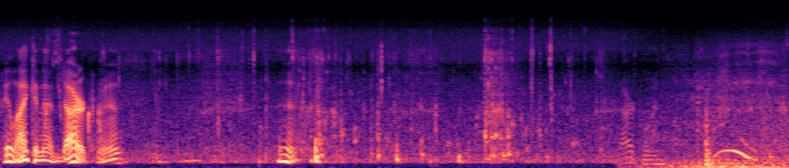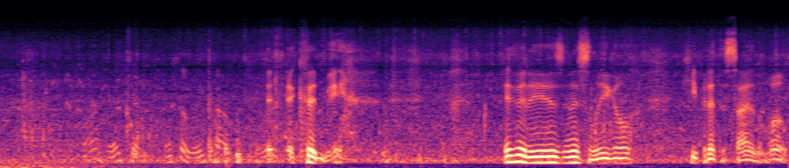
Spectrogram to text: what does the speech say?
They liking that dark, man. Yeah. Dark one. What's the lingcod? It, it could be. If it is and it's legal, keep it at the side of the boat.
